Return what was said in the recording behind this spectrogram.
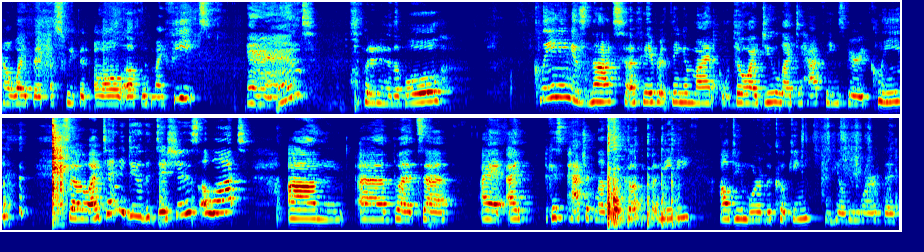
I'll wipe it, I'll sweep it all up with my feet and put it into the bowl. Cleaning is not a favorite thing of mine, though I do like to have things very clean. so I tend to do the dishes a lot. Um, uh, but uh, I, I, because Patrick loves to cook, but maybe I'll do more of the cooking and he'll do more of the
